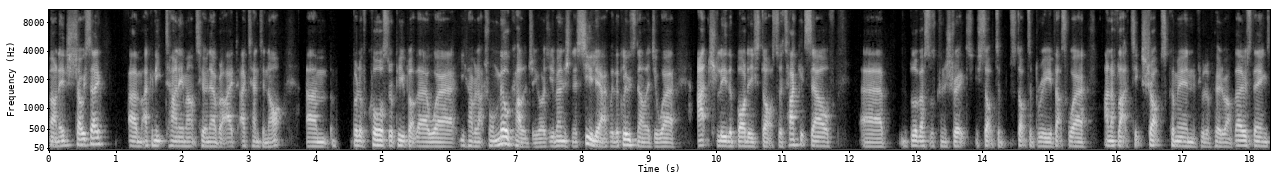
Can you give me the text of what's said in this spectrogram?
managed, shall we say? Um, I can eat tiny amounts here and there, but I, I tend to not. Um, but of course, there are people out there where you have an actual milk allergy, or as you mentioned, a celiac with a gluten allergy, where actually the body starts to attack itself. Uh, blood vessels constrict. You stop to stop to breathe. That's where anaphylactic shocks come in. If people have heard about those things,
